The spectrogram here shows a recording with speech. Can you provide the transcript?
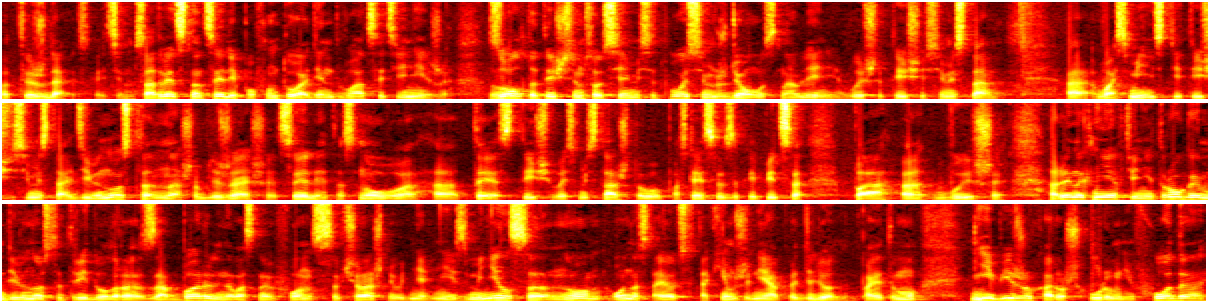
подтверждаются этим. Соответственно, цели по фунту 1.20 и ниже. Золото 1778, ждем восстановления выше 1780 1790. Наша ближайшая цель это снова э, тест 1800, чтобы впоследствии закрепиться повыше. Рынок нефти не трогаем, 93 доллара за баррель. Новостной фон со вчерашнего дня не изменился, но он остается таким же неопределенным. Поэтому не вижу хороших уровней входа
